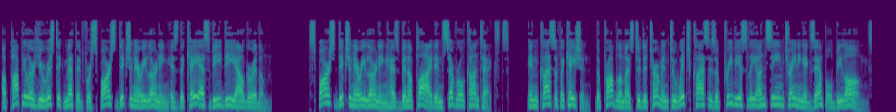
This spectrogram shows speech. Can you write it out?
A popular heuristic method for sparse dictionary learning is the KSVD algorithm. Sparse dictionary learning has been applied in several contexts. In classification, the problem is to determine to which classes a previously unseen training example belongs.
